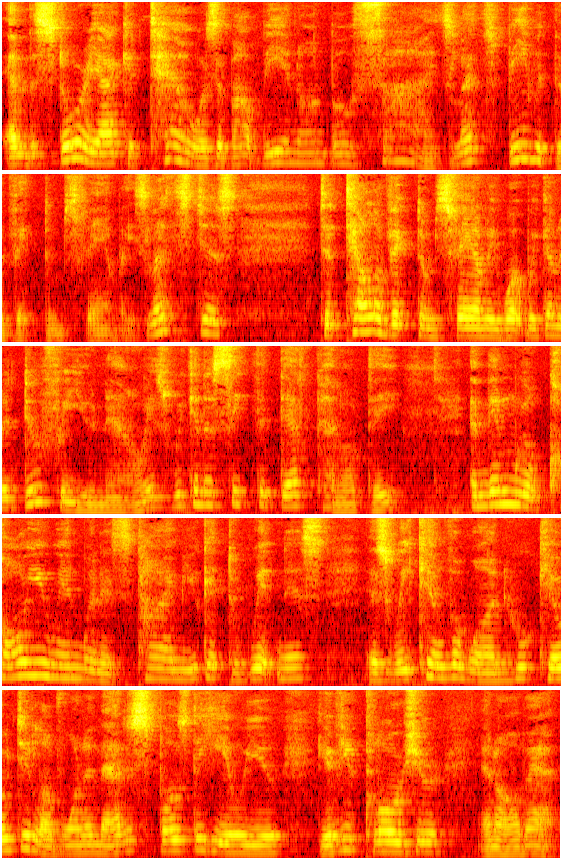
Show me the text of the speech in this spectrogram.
and the story I could tell was about being on both sides. Let's be with the victims' families. Let's just to tell a victim's family what we're going to do for you now is we're going to seek the death penalty and then we'll call you in when it's time you get to witness as we kill the one who killed your loved one and that is supposed to heal you, give you closure and all that.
